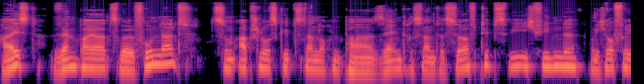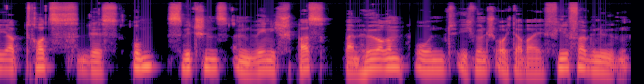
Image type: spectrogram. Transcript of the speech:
heißt Vampire 1200 zum Abschluss gibt es dann noch ein paar sehr interessante Surf-Tipps, wie ich finde. Und ich hoffe, ihr habt trotz des Umswitchens ein wenig Spaß beim Hören und ich wünsche euch dabei viel Vergnügen.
